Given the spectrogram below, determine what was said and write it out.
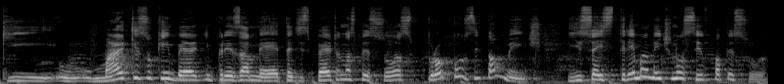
que o Mark Zuckerberg, empresa meta, desperta nas pessoas propositalmente. E isso é extremamente nocivo pra pessoa.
